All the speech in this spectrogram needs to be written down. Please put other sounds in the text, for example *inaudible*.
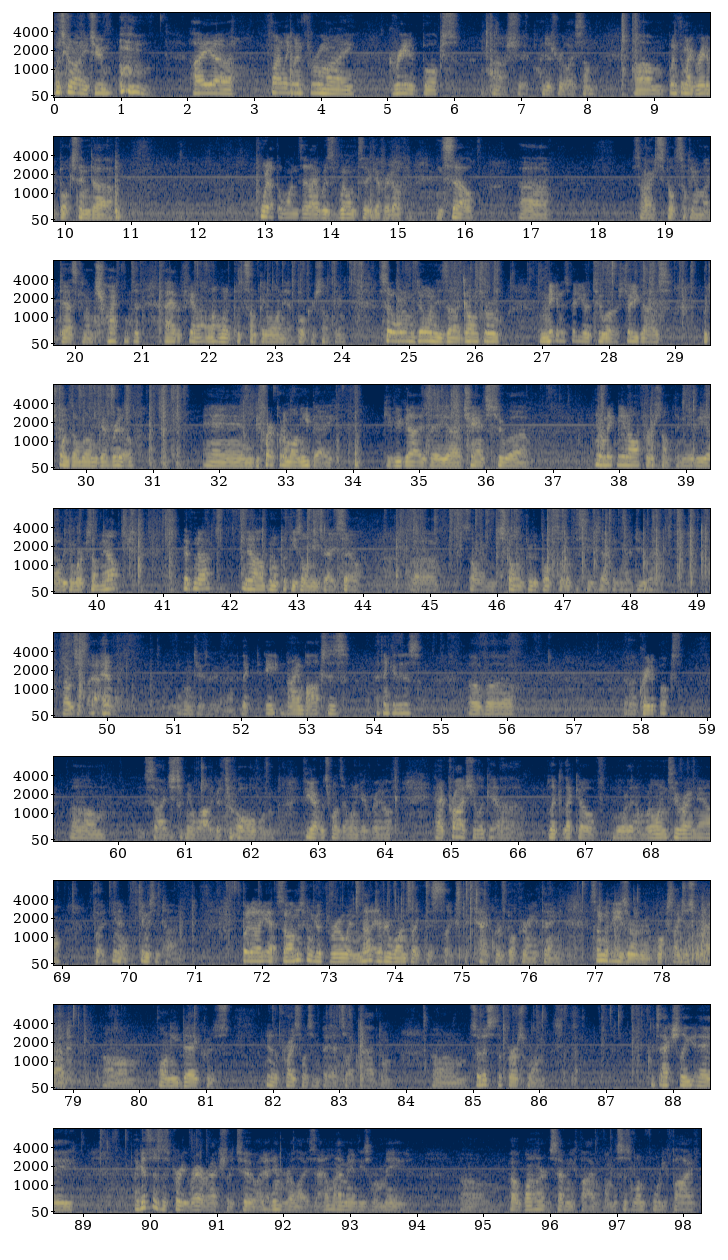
What's going on YouTube? *clears throat* I uh, finally went through my graded books. Oh shit, I just realized something. Um, went through my graded books and uh, pulled out the ones that I was willing to get rid of and sell. Uh, sorry, I spilled something on my desk and I'm *laughs* trying to, I have a feeling I want, to put something on a book or something. So what I'm doing is uh, going through, I'm making this video to uh, show you guys which ones I'm willing to get rid of. And before I put them on eBay, give you guys a uh, chance to, uh, you know, make me an offer or something. Maybe uh, we can work something out. If not, you know, I'm going to put these on eBay. So, uh, sorry, I'm just going through the books to look to see exactly what I do have. I was just, I had like one, two, three, like eight, nine boxes, I think it is, of uh, uh, graded books. Um, so it just took me a while to go through all of them and figure out which ones I want to get rid of. And I probably should look at, uh, let, let go of more than I'm willing to right now. But, you know, give me some time. But, uh, yeah, so I'm just going to go through, and not everyone's like this, like, spectacular book or anything. Some of these are books I just grabbed um, on eBay because, you know, the price wasn't bad, so I grabbed them. Um, so this is the first one. It's actually a I guess this is pretty rare actually too. I, I, didn't realize that. I don't know how many of these were made. Um, oh, 175 of them. This is 145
